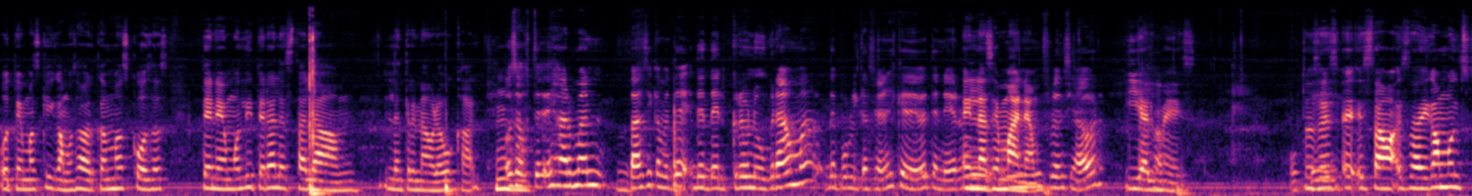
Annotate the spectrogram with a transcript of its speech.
o temas que digamos abarcan más cosas, tenemos literal hasta la, la entrenadora vocal. O sea, ustedes arman básicamente desde el cronograma de publicaciones que debe tener En un- la semana. un influenciador. y al Ajá. mes. Ok. Entonces, eh, está, está, digamos,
